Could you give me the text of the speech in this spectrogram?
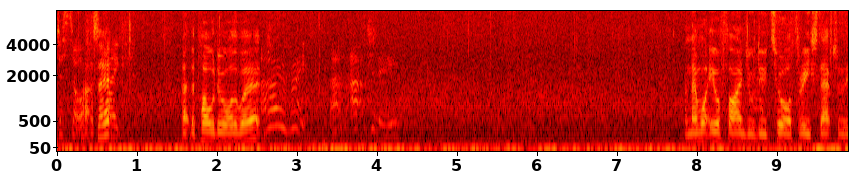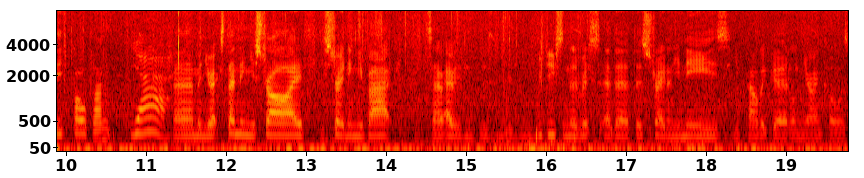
just sort of That's it. like. Let the pole do all the work. Oh right, that's actually. And then what you'll find, you'll do two or three steps with each pole plant. Yeah. Um, and you're extending your stride, you're straightening your back, so everything, reducing the risk, uh, the, the strain on your knees, your pelvic girdle and your ankles,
